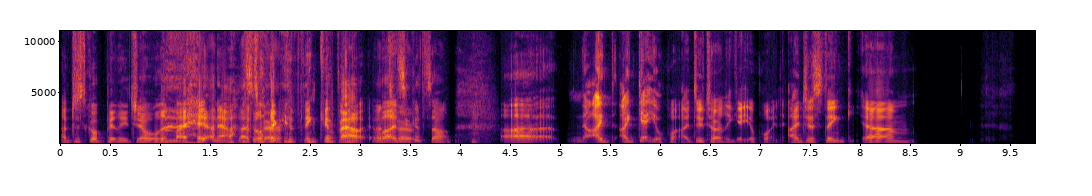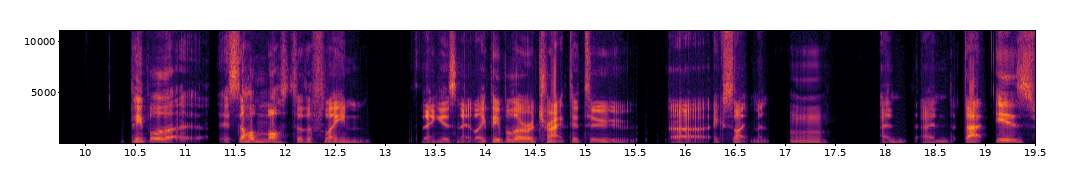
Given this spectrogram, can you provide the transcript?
I've just got Billy Joel in my head Yeah, now. that's That's all I can think about. well, That's it's fair. a good song. Uh, no, I I get your point. I do totally get your point. I just think um, people. uh, It's the whole moth to the flame thing, isn't it? Like people are attracted to uh, excitement, Mm. and and that is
